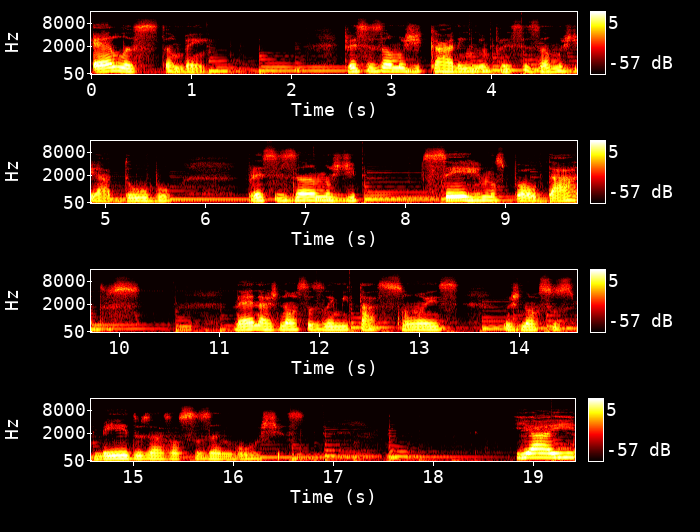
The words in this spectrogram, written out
elas também. Precisamos de carinho, precisamos de adubo, precisamos de sermos poldados né, nas nossas limitações, nos nossos medos, nas nossas angústias. E aí,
